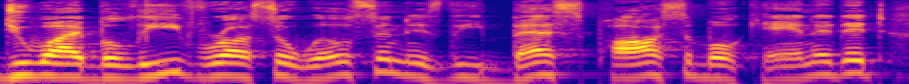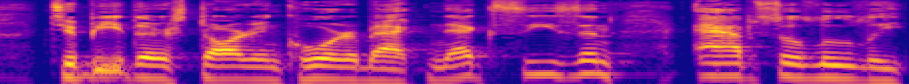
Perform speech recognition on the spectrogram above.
Do I believe Russell Wilson is the best possible candidate to be their starting quarterback next season? Absolutely.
